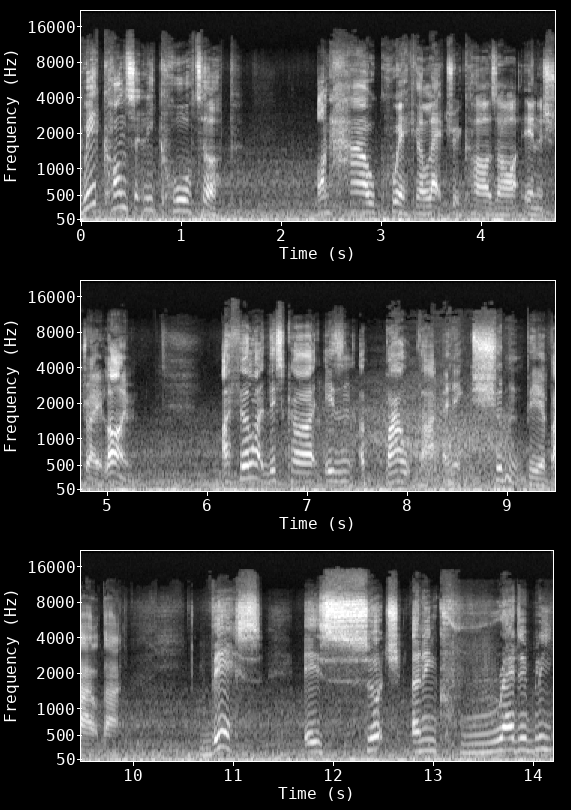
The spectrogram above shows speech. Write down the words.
we're constantly caught up on how quick electric cars are in a straight line. I feel like this car isn't about that and it shouldn't be about that. This is such an incredibly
